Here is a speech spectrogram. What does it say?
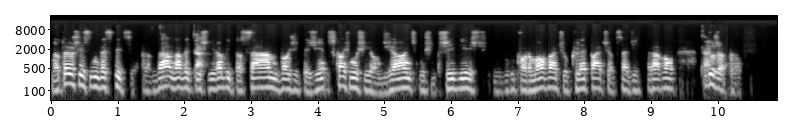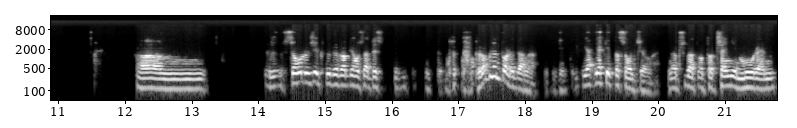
No to już jest inwestycja, prawda? Nawet tak. jeśli robi to sam, wozi te ziemię, skądś musi ją wziąć, musi przywieźć, informować, uklepać, obsadzić trawą. Tak. Duża praca. Um, są ludzie, którzy robią zabezpieczenie. Problem polega na tym, jakie to są działania. Na przykład otoczenie murem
